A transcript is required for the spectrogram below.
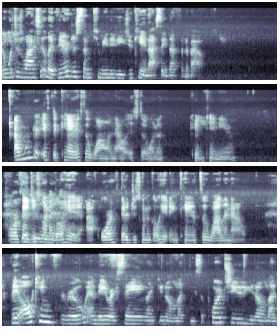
and which is why i said like there are just some communities you cannot say nothing about. I wonder if the cast of Wild 'N Out is still going to continue, or if they're I just going to go ahead, and, uh, or if they're just going to go ahead and cancel Wild 'N Out. they all came through and they were saying like you know like we support you you know like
